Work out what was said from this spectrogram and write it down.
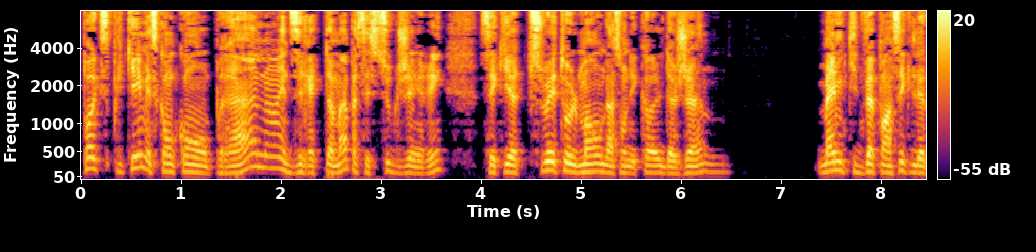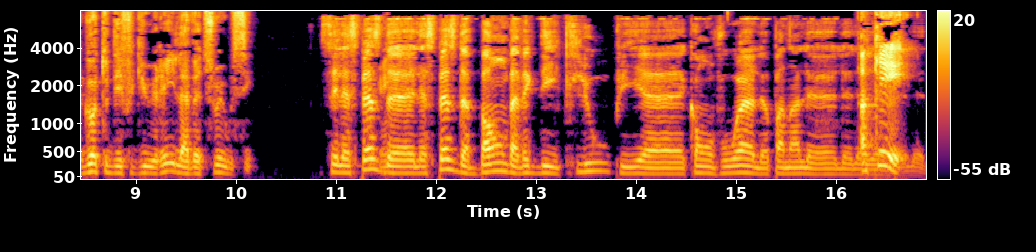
pas expliqué, mais ce qu'on comprend, là, indirectement, parce que c'est suggéré, c'est qu'il a tué tout le monde dans son école de jeunes. Même qu'il devait penser que le gars tout défiguré, il l'avait tué aussi. C'est l'espèce de l'espèce de bombe avec des clous puis euh, qu'on voit là pendant le. le- le- Ok. le- le-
